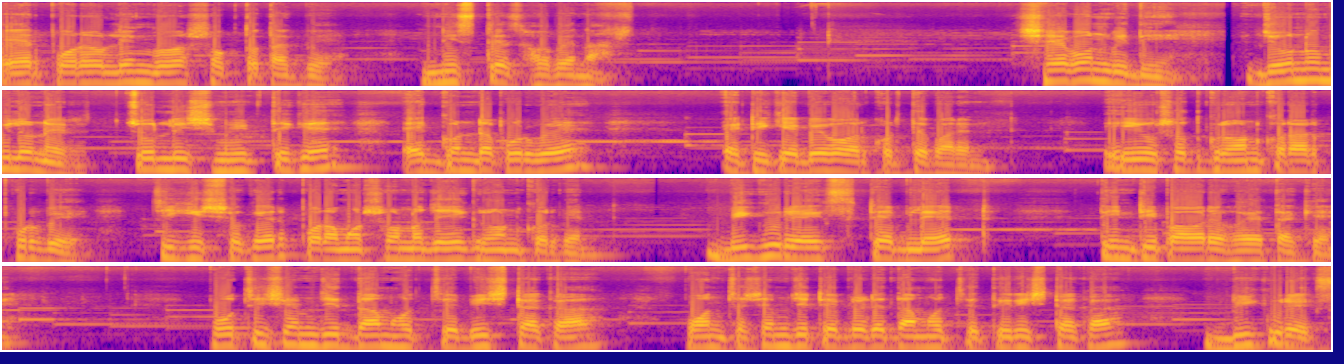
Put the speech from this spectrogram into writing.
এরপরেও লিঙ্গ শক্ত থাকবে। নিস্তেজ হবে না। সেবন বিধি, যৌন মিলনের চল্লিশ মিনিট থেকে এক ঘণ্টা পূর্বে এটিকে ব্যবহার করতে পারেন। এই ওষুধ গ্রহণ করার পূর্বে চিকিৎসকের পরামর্শ অনুযায়ী গ্রহণ করবেন। বিগুরেক্স ট্যাবলেট তিনটি পাওয়ারে হয়ে থাকে। পঁচিশ এমজির দাম হচ্ছে বিশ টাকা, পঞ্চাশ এমজি ট্যাবলেটের দাম হচ্ছে তিরিশ টাকা, বিগুরেক্স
